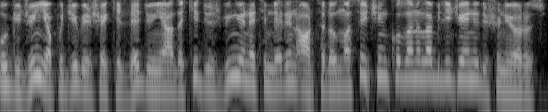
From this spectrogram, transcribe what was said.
Bu gücün yapıcı bir şekilde dünyadaki düzgün yönetimlerin artırılması için kullanılabileceğini düşünüyoruz.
